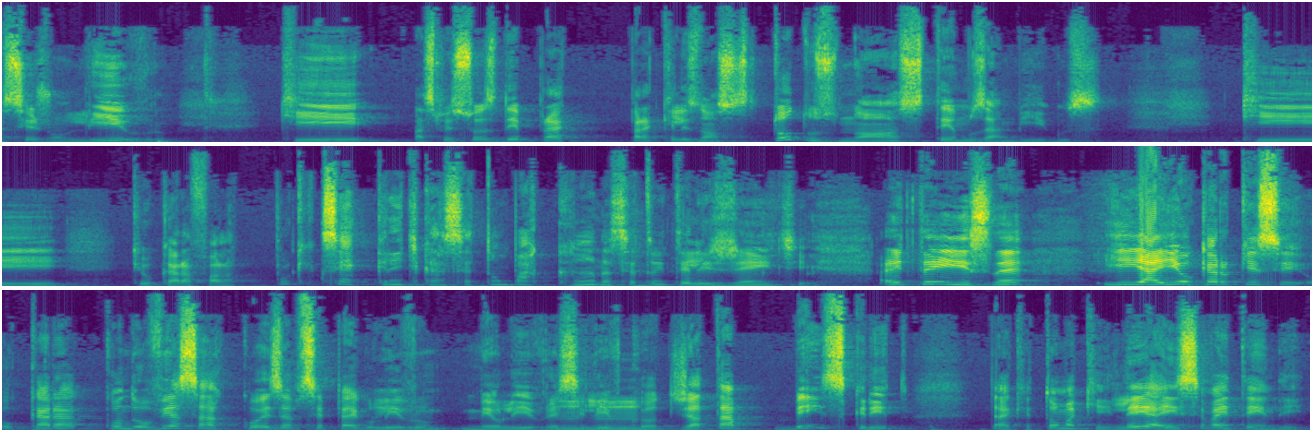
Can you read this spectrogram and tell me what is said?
seja um livro que as pessoas dê para aqueles nossos. Todos nós temos amigos que que o cara fala, por que, que você é crente, cara? Você é tão bacana, você é tão inteligente. Aí tem isso, né? E aí eu quero que esse, o cara, quando ouvir essa coisa, você pega o livro, meu livro, esse uhum. livro, que já está bem escrito. Tá aqui, toma aqui, leia aí, você vai entender.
